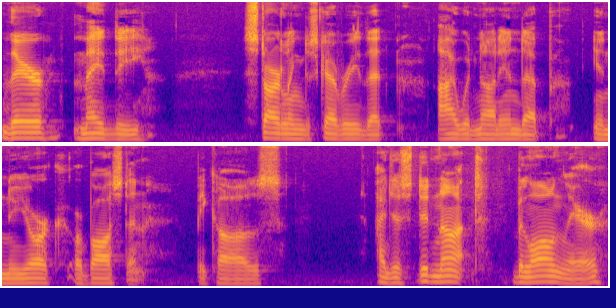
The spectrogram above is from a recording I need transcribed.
there made the startling discovery that I would not end up in New York or Boston because I just did not belong there,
